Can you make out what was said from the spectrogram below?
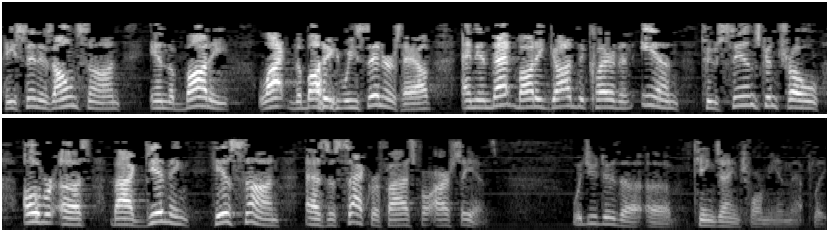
He sent His own Son in the body like the body we sinners have, and in that body God declared an end to sin's control over us by giving His Son as a sacrifice for our sins. Would you do the uh, King James for me in that, please?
